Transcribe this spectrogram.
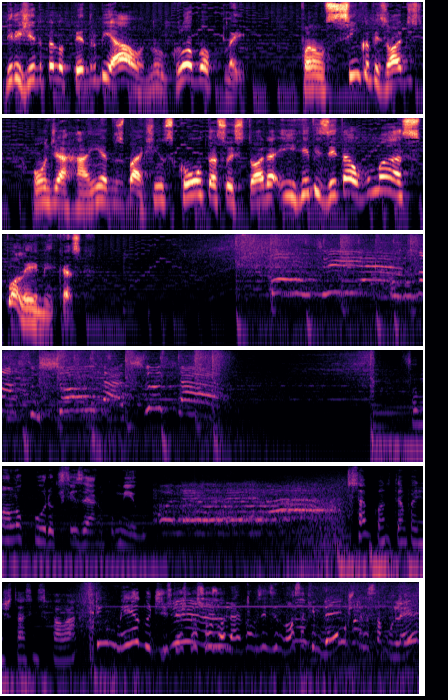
dirigido pelo Pedro Bial, no Globoplay. Foram cinco episódios onde a Rainha dos Baixinhos conta a sua história e revisita algumas polêmicas. Foi uma loucura o que fizeram comigo. Sabe quanto tempo a gente tá sem se falar? Tenho medo de, de as pessoas olharem pra você e dizer, nossa, que monstro essa mulher.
